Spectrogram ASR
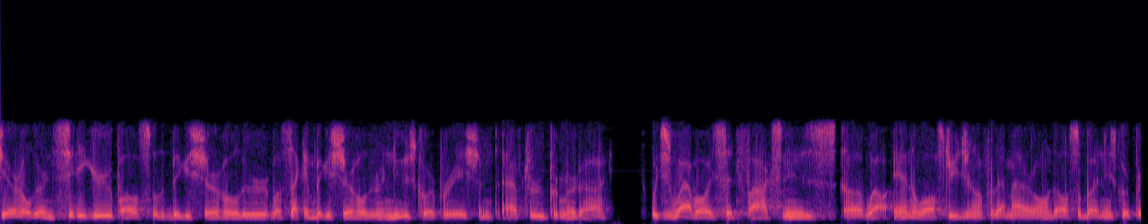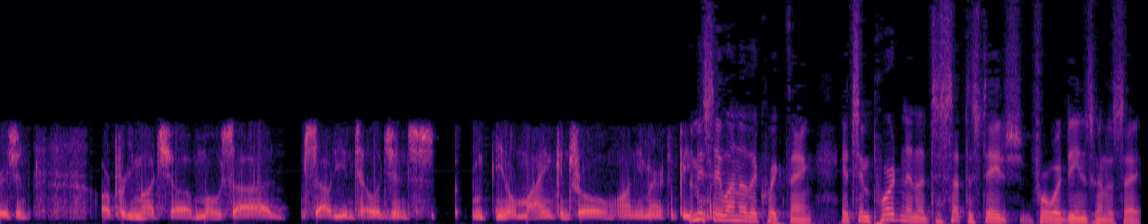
shareholder in Citigroup, also the biggest shareholder, well, second biggest shareholder in News Corporation after Rupert Murdoch. Which is why I've always said Fox News, uh, well, and the Wall Street Journal for that matter, owned also by News Corporation, are pretty much uh, Mossad, Saudi intelligence, you know, mind control on the American people. Let me say one other quick thing. It's important to set the stage for what Dean's going to say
